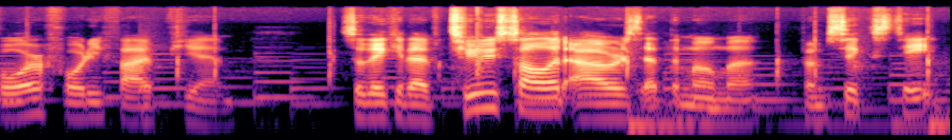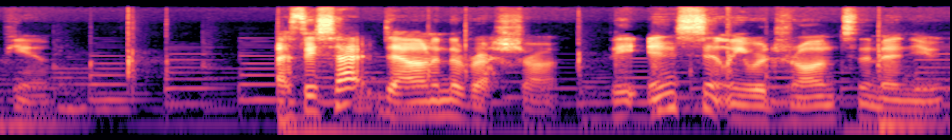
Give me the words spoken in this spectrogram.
4:45 p.m so they could have two solid hours at the MoMA from 6 to 8 p.m. As they sat down in the restaurant, they instantly were drawn to the menu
